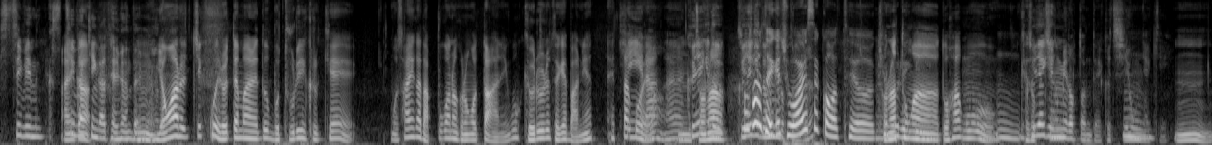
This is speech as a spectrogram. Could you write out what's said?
스티븐 스티븐 아니, 그러니까, 킹과 대면 되면 음, 영화를 찍고 이럴 때만 해도 뭐 둘이 그렇게 뭐 사이가 나쁘거나 그런 것도 아니고 교류를 되게 많이 했, 다고 해요. 네, 음, 그 전화 얘기도 그 얘기도 되게. 좋아했을 것 같아요. 전화 큐브릭이. 통화도 하고 음. 계속 그 얘기 찍- 흥미롭던데 그 지용 음. 얘기 음,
